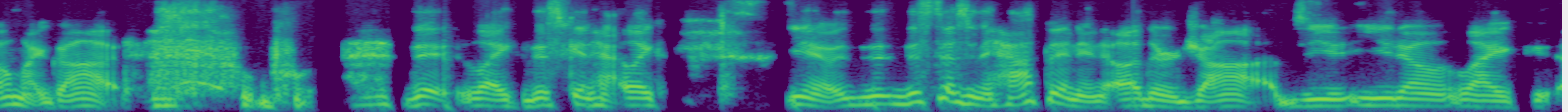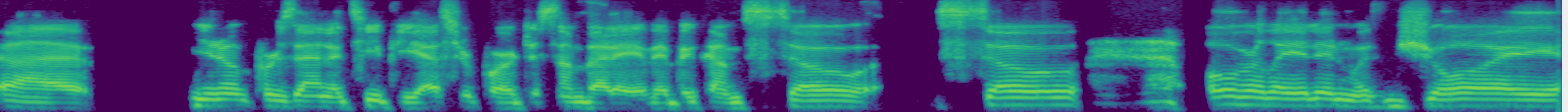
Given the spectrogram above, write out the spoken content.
oh my God, that like this can ha- like you know th- this doesn't happen in other jobs. You you don't like uh you don't present a tps report to somebody and they become so so overladen with joy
